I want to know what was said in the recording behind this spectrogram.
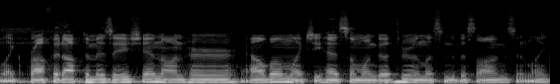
like profit optimization on her album. Like she has someone go through and listen to the songs and like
